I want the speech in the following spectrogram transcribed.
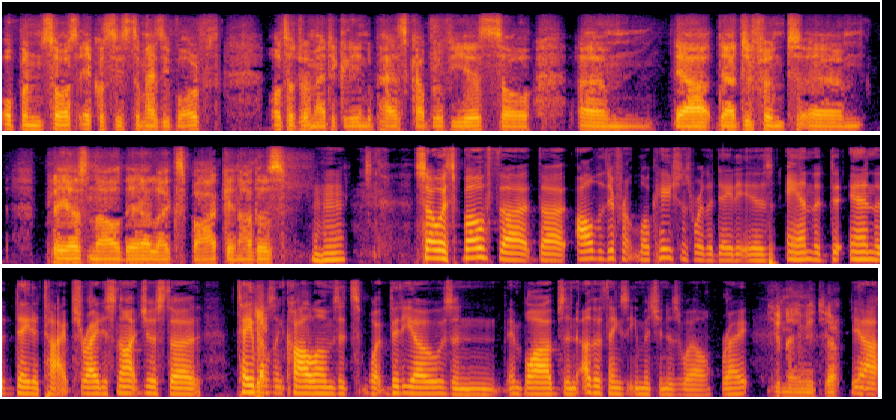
open source ecosystem has evolved also dramatically in the past couple of years. So um, there are there are different um, players now there like Spark and others. Mm-hmm. So it's both the the all the different locations where the data is and the and the data types, right? It's not just a tables and columns. It's what videos and and blobs and other things that you mentioned as well, right? You name it, yeah. Yeah.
